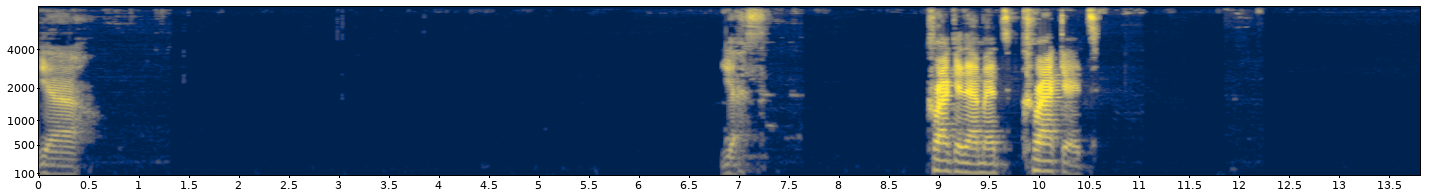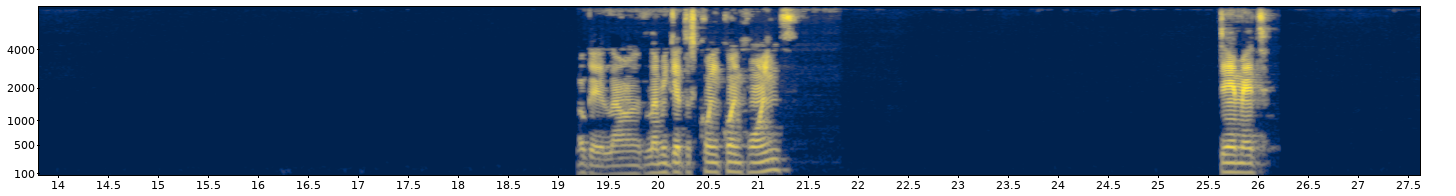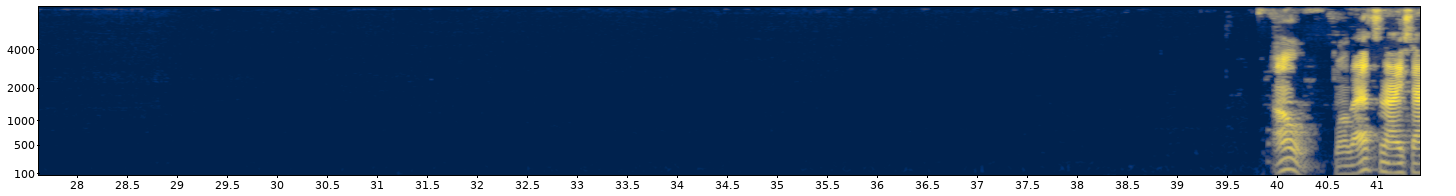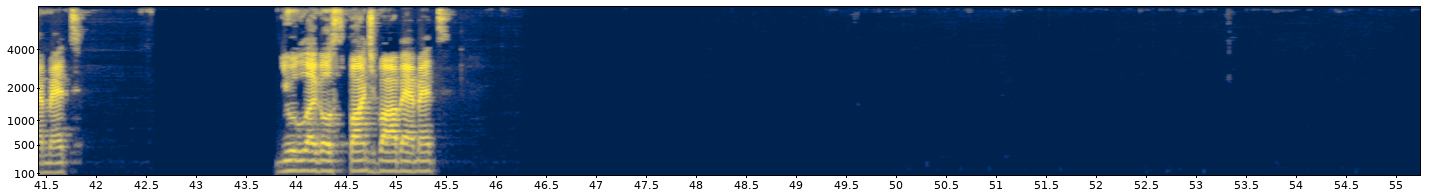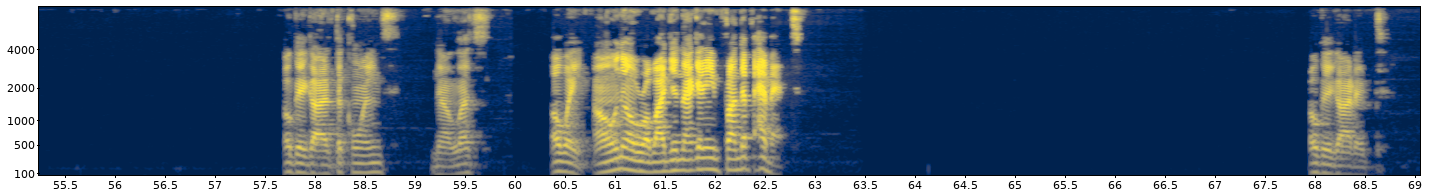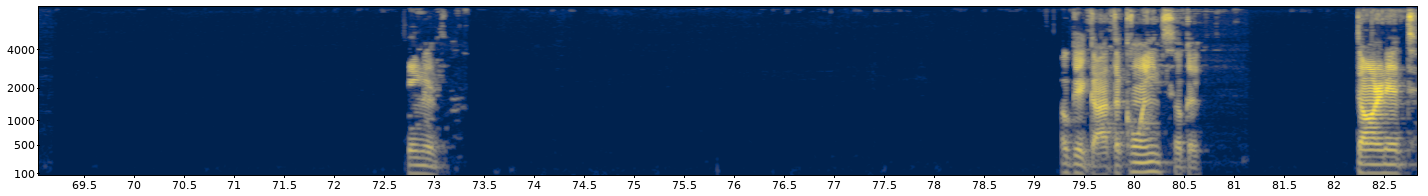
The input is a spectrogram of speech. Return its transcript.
Yeah. Yes. Crack it, Emmet. Crack it. Okay, let, me get this coin, coin, coins. Damn it. Oh, well that's nice, Emmet. You Lego SpongeBob, Emmet. Okay, got the coins. Now let's... Oh wait, oh no, Robot, you're not getting in front of Emmet. Okay, got it. Dang it. Okay, got the coins. Okay. Darn it.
